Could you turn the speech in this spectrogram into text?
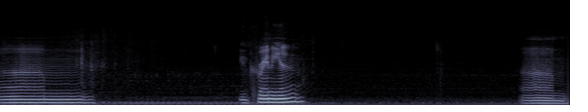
Um, Ukrainian um,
